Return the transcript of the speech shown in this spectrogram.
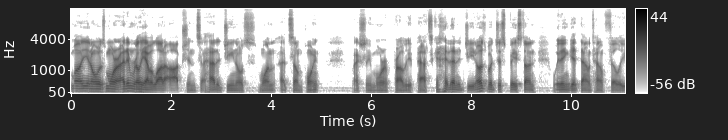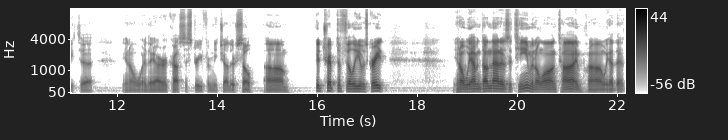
Well, you know, it was more. I didn't really have a lot of options. I had a Geno's one at some point. I'm actually more probably a Pat's guy than a Geno's, but just based on we didn't get downtown Philly to, you know, where they are across the street from each other. So, um, good trip to Philly. It was great. You know, we haven't done that as a team in a long time. Uh, we had the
